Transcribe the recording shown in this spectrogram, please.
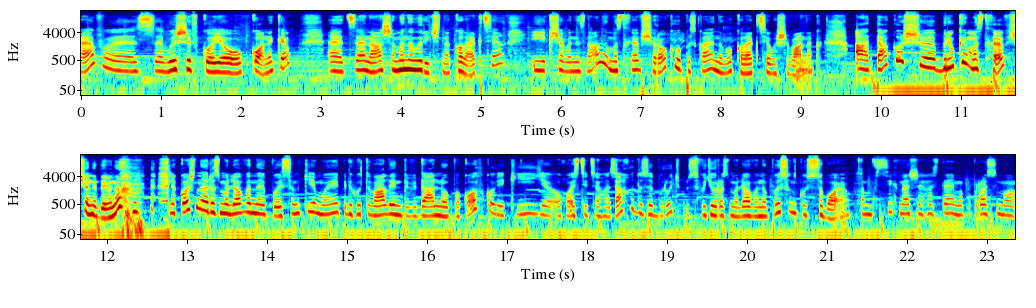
Have е, з вишивкою коники. Е, Це наша минулорічна колекція. І якщо ви не знали, Must Have щороку випускає нову колекцію вишиванок. А також е, брюки Must Have, що не дивно. Для кожної розмальованої писанки ми підготували індивідуальну упаковку, в якій гості цього заходу заберуть свою розмальовану писанку з собою. Всіх наших гостей ми попросимо.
